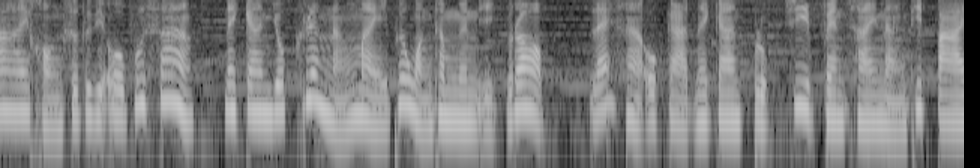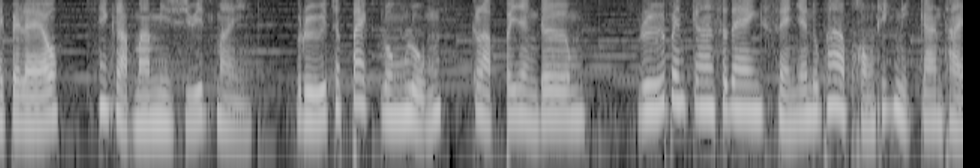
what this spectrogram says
ตายของสตูดิโอผู้สร้างในการยกเครื่องหนังใหม่เพื่อหวังทำเงินอีกรอบ และหาโอกาสในการปลุกชีพแฟนชายหนังที่ตายไปแล้ว ให้กลับมามีชีวิตใหม่ หรือจะแป๊กลงหลุมกลับไปอย่างเดิม หรือเป็นการแสดงแสนยานุภาพของเทคนิคการถ่าย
